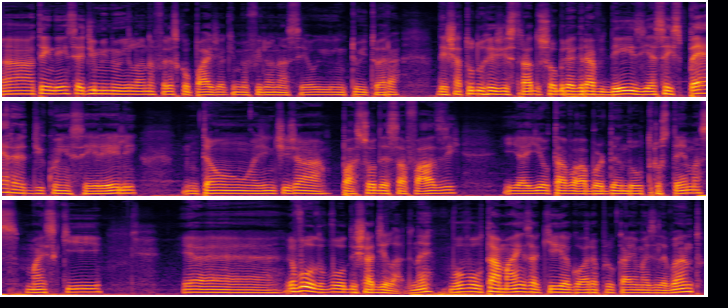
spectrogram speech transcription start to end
a tendência é diminuir lá no Frescopai, já que meu filho nasceu e o intuito era deixar tudo registrado sobre a gravidez e essa espera de conhecer ele. Então a gente já passou dessa fase e aí eu estava abordando outros temas, mas que é, eu vou, vou deixar de lado, né? Vou voltar mais aqui agora para o Caio Mais Levanto,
